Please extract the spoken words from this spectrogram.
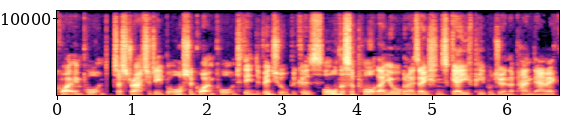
quite important to strategy, but also quite important to the individual because all the support that your organizations gave people during the pandemic,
